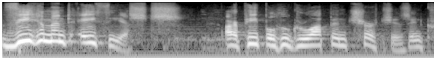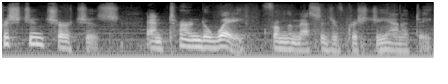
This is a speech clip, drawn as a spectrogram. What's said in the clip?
vehement atheists are people who grew up in churches, in Christian churches, and turned away from the message of Christianity.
